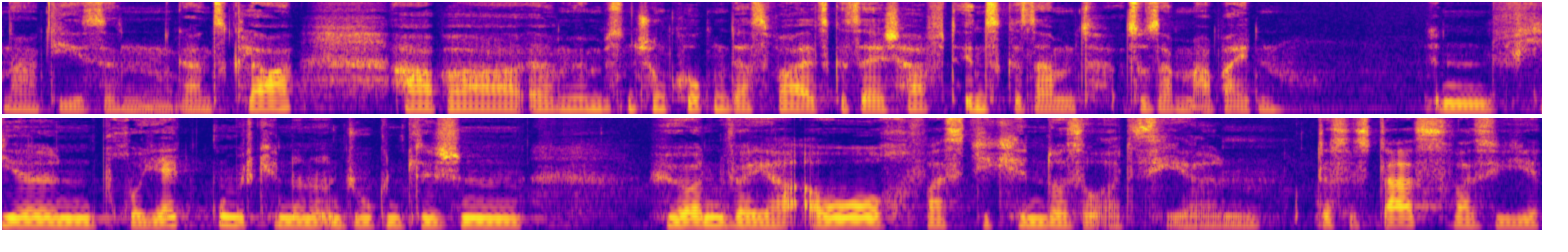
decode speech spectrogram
na, die sind ganz klar. Aber ähm, wir müssen schon gucken, dass wir als Gesellschaft insgesamt zusammenarbeiten. In vielen Projekten mit Kindern und Jugendlichen hören wir ja auch, was die Kinder so erzählen. Das ist das, was sie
